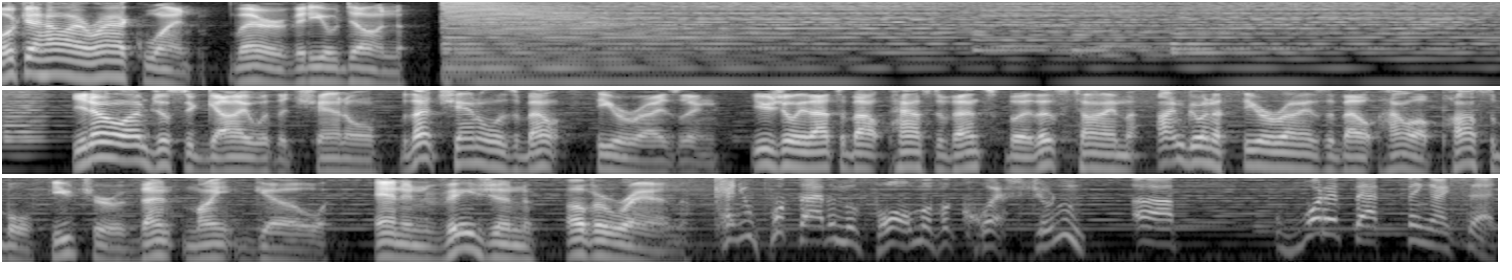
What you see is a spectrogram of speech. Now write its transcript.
Look at how Iraq went. There, video done. You know, I'm just a guy with a channel, but that channel is about theorizing. Usually that's about past events, but this time, I'm going to theorize about how a possible future event might go. An invasion of Iran. Can you put that in the form of a question? Uh, what if that thing I said?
